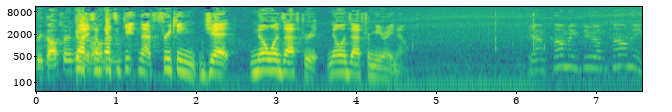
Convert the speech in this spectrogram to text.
The cops are Guys, I'm about to get in that freaking jet. No one's after it. No one's after me right now. Yeah, I'm coming, dude. I'm coming.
